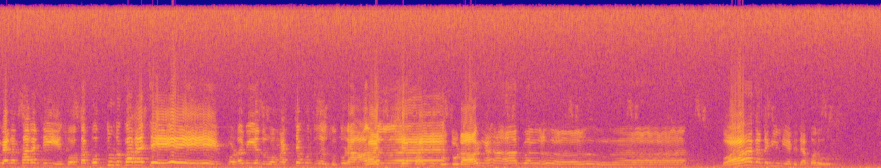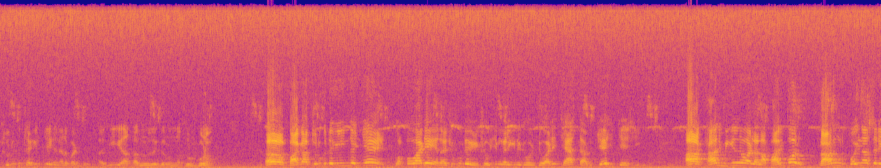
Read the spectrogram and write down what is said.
వెరసరచి సోతపుత్రుడు పరచే పొడవి ఎదురు మత్స్యపుత్రుడు సుతుడా సుతుడా బాగా తగిలినాడు దెబ్బలు. చురుకు తగిలితే నిలబడ్డు. అది ఆ దగ్గర ఉన్న దుర్గుణం. బాగా చురుకు తగిలిందంటే గొప్పవాడే రసికుడే శౌర్యం కలిగినటువంటి వాడే చేస్తాడు చేసి చేసి. ఆ కాని మిగిలిన వాళ్ళు అలా పారిపోరు. ప్రాణములు పోయినా సరే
